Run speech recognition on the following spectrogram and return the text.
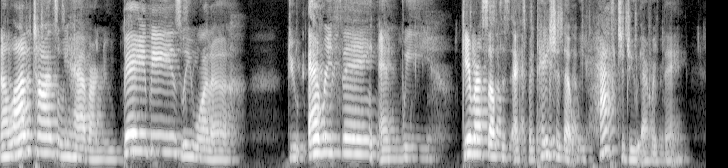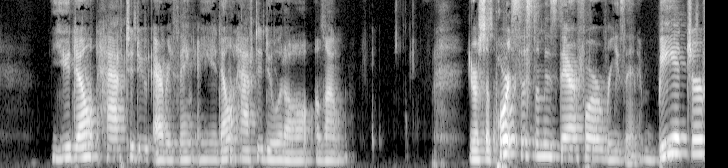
Now, a lot of times when we have our new babies, we want to do everything and we give ourselves this expectation that we have to do everything. You don't have to do everything and you don't have to do it all alone. Your support system is there for a reason, be it your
